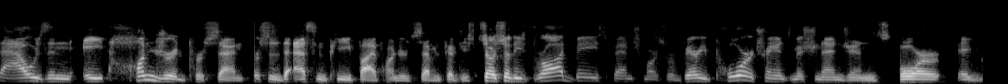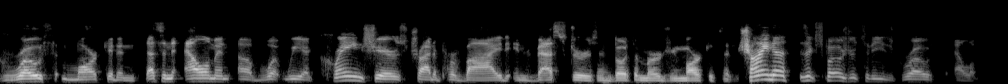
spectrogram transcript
1800% versus the S&P 500 750 so so these broad-based benchmarks were very poor transmission engines for a growth market and that's an element of what we at KraneShares try to provide investors in both emerging markets and China is exposure to these growth elements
